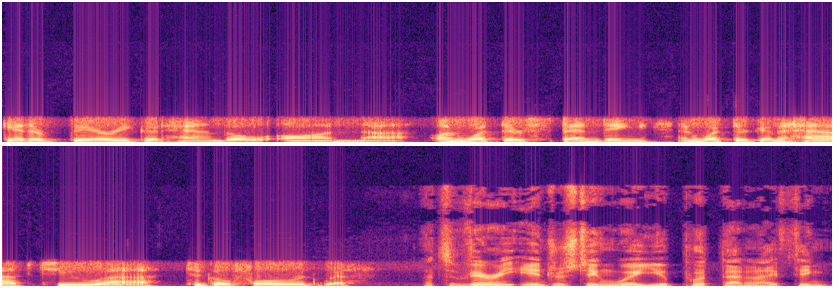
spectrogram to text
get a very good handle on uh, on what they're spending and what they're going to have to uh, to go forward with. That's a very interesting way you put that. And I think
